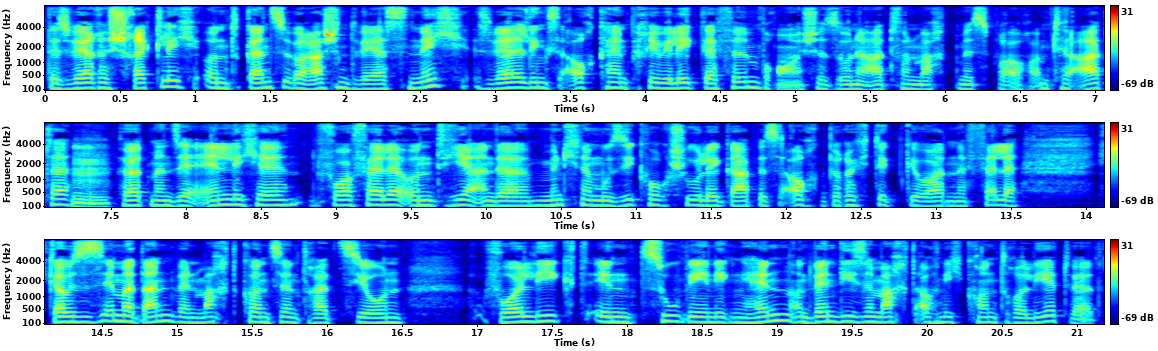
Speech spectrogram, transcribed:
das wäre schrecklich und ganz überraschend wäre es nicht. Es wäre allerdings auch kein Privileg der Filmbranche, so eine Art von Machtmissbrauch. Am Theater mhm. hört man sehr ähnliche Vorfälle und hier an der Münchner Musikhochschule gab es auch berüchtigt gewordene Fälle. Ich glaube, es ist immer dann, wenn Machtkonzentration vorliegt in zu wenigen Händen und wenn diese Macht auch nicht kontrolliert wird.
